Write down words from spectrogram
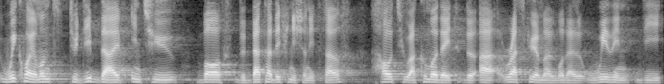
requirements to deep dive into both the data definition itself, how to accommodate the uh, RESQML model within the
